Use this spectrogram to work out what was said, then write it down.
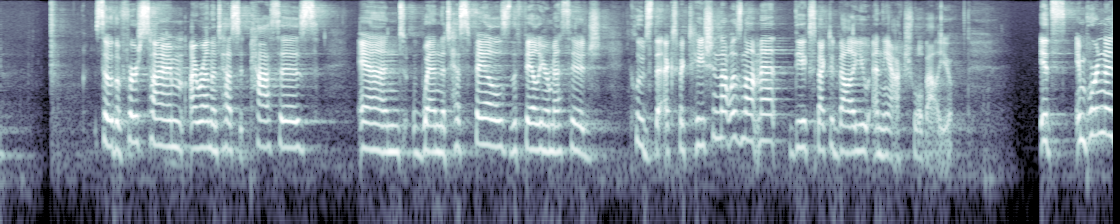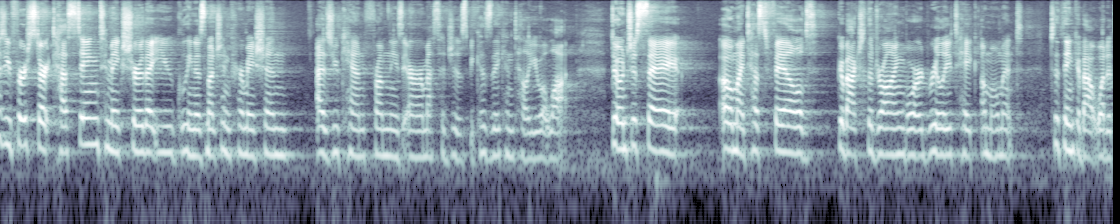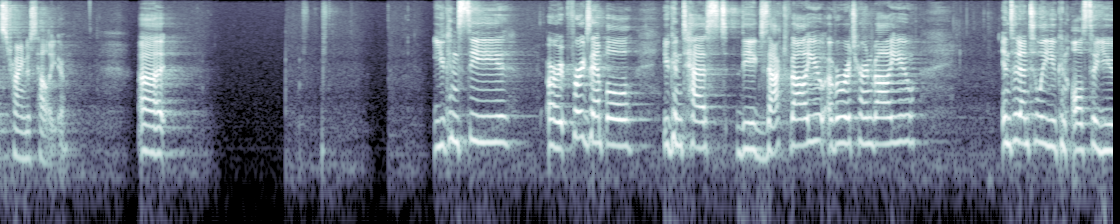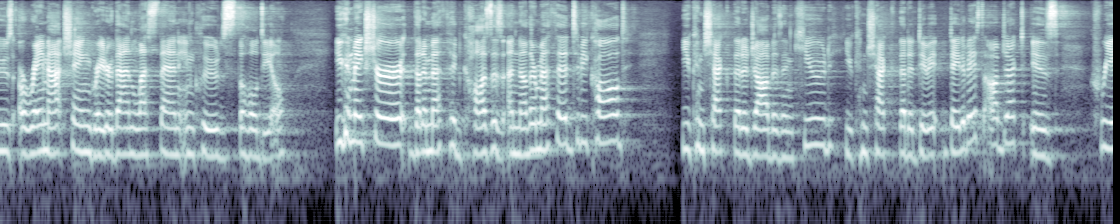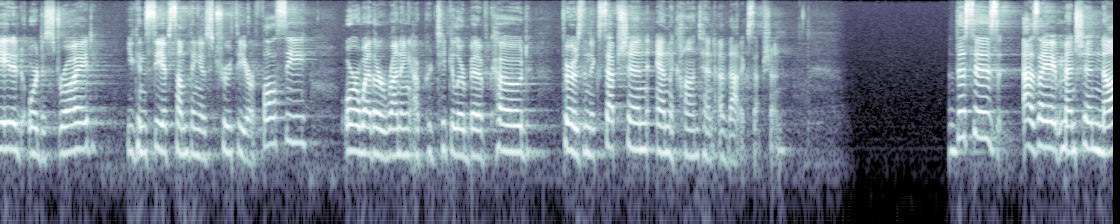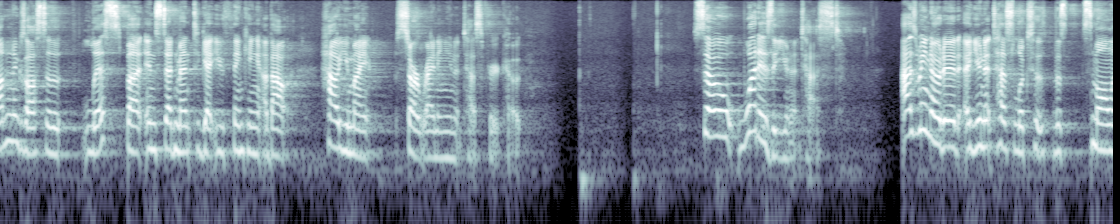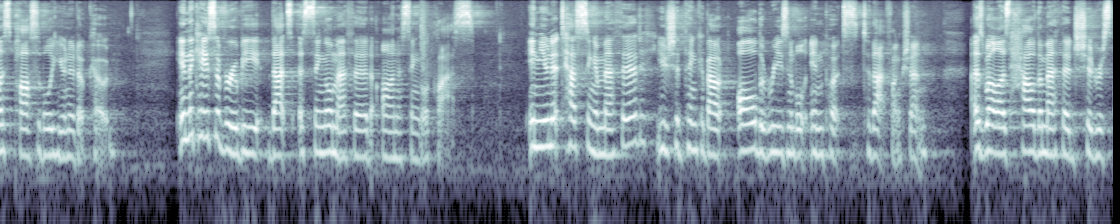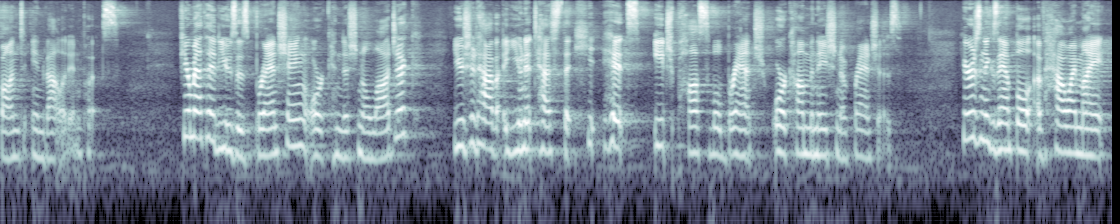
so the first time I run the test, it passes. And when the test fails, the failure message includes the expectation that was not met, the expected value, and the actual value. It's important as you first start testing to make sure that you glean as much information as you can from these error messages because they can tell you a lot. Don't just say, oh, my test failed, go back to the drawing board, really take a moment to think about what it's trying to tell you. Uh, you can see or for example, you can test the exact value of a return value. Incidentally, you can also use array matching, greater than, less than, includes the whole deal. You can make sure that a method causes another method to be called. You can check that a job is enqueued. You can check that a database object is created or destroyed. You can see if something is truthy or falsy, or whether running a particular bit of code throws an exception and the content of that exception. This is, as I mentioned, not an exhaustive list, but instead meant to get you thinking about how you might start writing unit tests for your code. So what is a unit test? As we noted, a unit test looks at the smallest possible unit of code. In the case of Ruby, that's a single method on a single class. In unit testing a method, you should think about all the reasonable inputs to that function, as well as how the method should respond to invalid inputs. If your method uses branching or conditional logic, you should have a unit test that hits each possible branch or combination of branches. Here's an example of how I might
